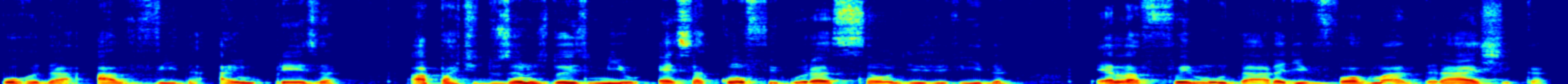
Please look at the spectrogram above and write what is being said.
por dar a vida à empresa, a partir dos anos 2000 essa configuração de vida ela foi mudada de forma drástica.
